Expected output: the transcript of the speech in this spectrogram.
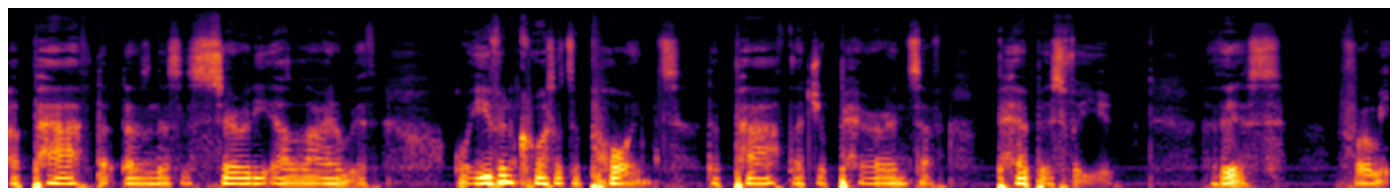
A path that doesn't necessarily align with or even cross at a point the path that your parents have purpose for you. This for me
